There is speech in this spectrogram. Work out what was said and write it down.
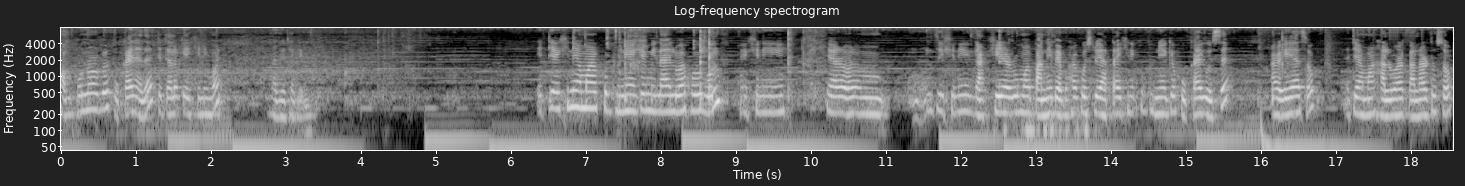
সম্পূৰ্ণৰূপে শুকাই নাযায় তেতিয়ালৈকে এইখিনি মই ভাজি থাকিম। এতিয়া এইখিনি আমাৰ খুব ধুনীয়াকৈ মিলাই লোৱা হৈ গ'ল। এইখিনি ইয়াৰ যিখিনি গাখীৰ আৰু মই পানী ব্যৱহাৰ কৰিছিলোঁ আটাইখিনি খুব ধুনীয়াকৈ শুকাই গৈছে। আৰু এয়া চাওক এতিয়া আমাৰ হালোৱাৰ কালাৰটো চাওক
